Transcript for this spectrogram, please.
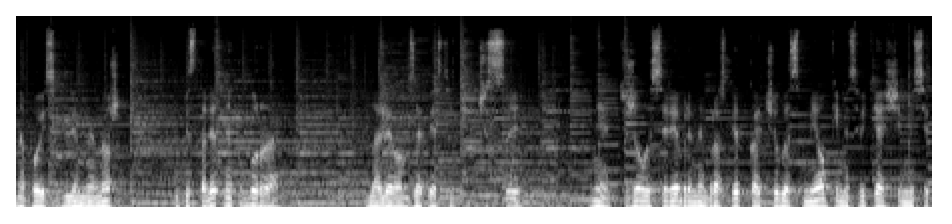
На поясе длинный нож и пистолетная кобура. На левом запястье часы. Нет, тяжелый серебряный браслет, кольчуга с мелкими светящимися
